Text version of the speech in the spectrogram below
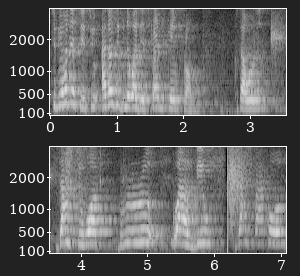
To be honest with you, I don't even know where the strength came from. Because I will dash to work, go and view, dash back home,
